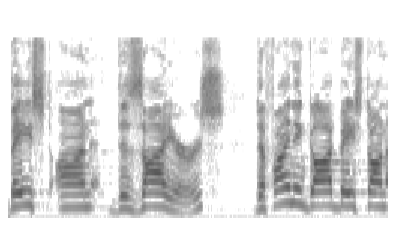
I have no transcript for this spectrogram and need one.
based on desires, defining God based on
